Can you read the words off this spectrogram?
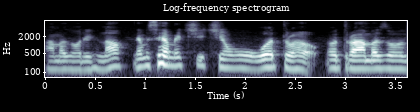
Amazon original. Lembro se realmente tinha um outro, outro Amazon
